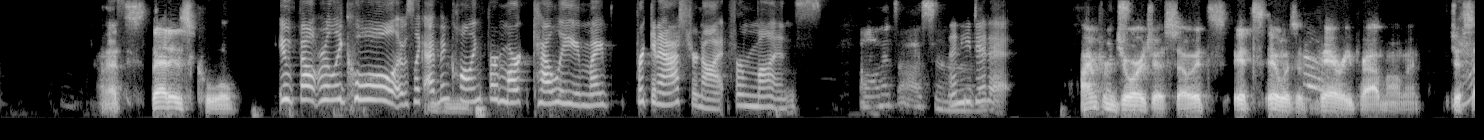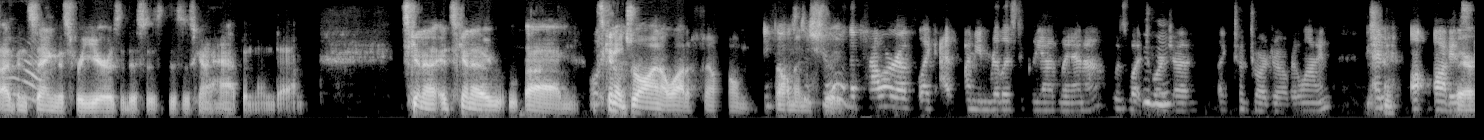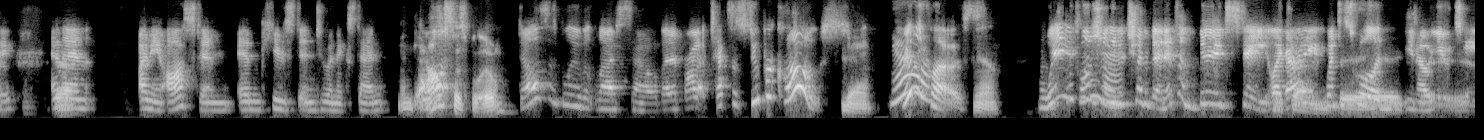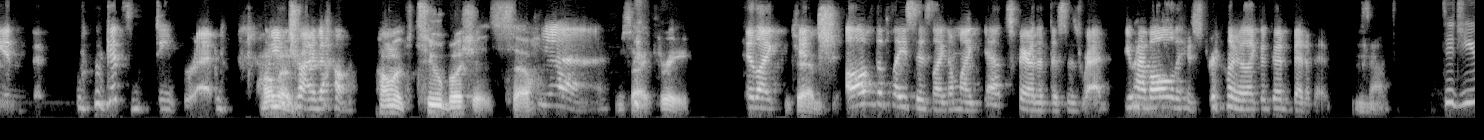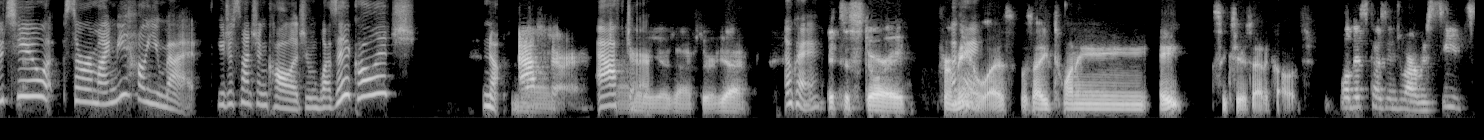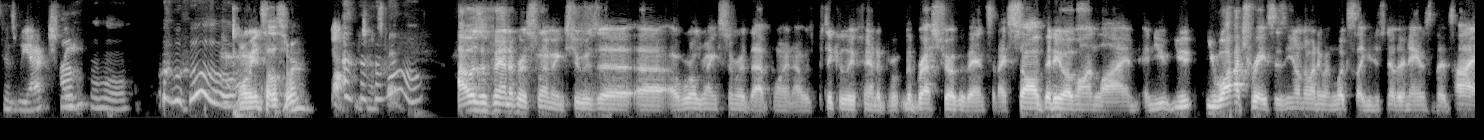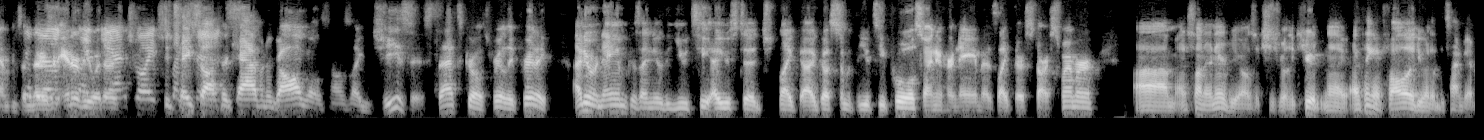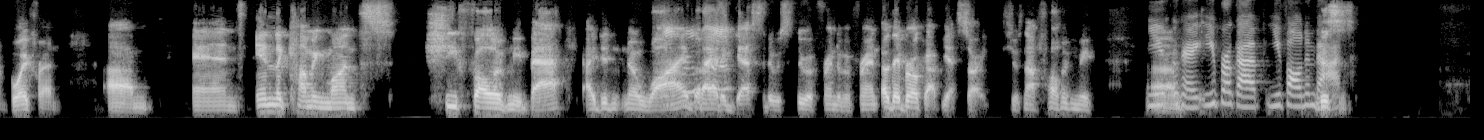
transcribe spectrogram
That's that is cool. It felt really cool. It was like I've been Mhm. calling for Mark Kelly, my freaking astronaut, for months, Oh, that's awesome. and he did it. I'm from Georgia, so it's it's it was a very proud moment. Just I've been saying this for years that this is this is going to happen, and um, it's gonna it's gonna um, it's gonna draw in a lot of film It film goes to industry. show the power of like I, I mean realistically Atlanta was what Mhm. Georgia like took Georgia over the line and o- obviously and Yeah. then I mean Austin and Houston to an extent And Dallas is blue. Dallas is blue but less so but it brought up Texas super close Yeah, Yeah. really close yeah. way closer than it should have been it's a big state like It's I a went to school in you know state, UT yeah. and it gets deep red Home you of try it out home of two bushes. So yeah I'm sorry, three. it like Jeb. it, sh- of the places like i'm like yeah it's fair that this is red you have all the history or like a good bit of it Mm. so Did you two? So remind me how you met. You just mentioned college, and was it college? No, after After. many years after. Yeah, Okay. it's a story. For me, it was. Was I 28? Six years out of college. well this goes into our receipts because we actually Oh. Ooh. Want me to tell the story? yeah we tell the story. I was a fan of her swimming. She was a, a, world ranked swimmer at that point. I was particularly a fan of the breaststroke events, and I saw a video of online. And you you you watch races, you don't know what anyone looks like. You just know their names and their times. And there's an interview like with her. Android She takes off her cap and her goggles, and I was like, Jesus, that girl's really pretty. I knew her name because I knew the UT. I used to like uh, go swim at the UT pool, so I knew her name as like their star swimmer. Um, and I saw an interview. I was like, she's really cute. And I, I think I followed you, and at the time you had a boyfriend. Um, and in the coming months, she followed me back. I didn't know why, but I had a guess that it was through a friend of a friend. Oh, they broke up. Yes, sorry. She was not following me. You Um, okay? You broke up. You followed him back. This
